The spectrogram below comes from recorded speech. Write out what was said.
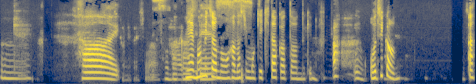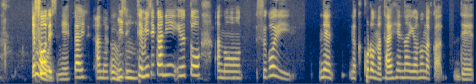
うん、はーい。お願いします。そんなはい感じねまみちゃんのお話も聞きたかったんだけど、うん。お時間あでもそうですね。大あの、うん手短に言うと、あの、すごい、ね、なんかコロナ大変な世の中で、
